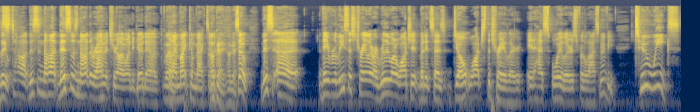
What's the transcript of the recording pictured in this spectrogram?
They- Stop. This is not. This was not the rabbit trail I wanted to go down, Well, but I might come back to it. okay, okay. So this, uh, they released this trailer. I really want to watch it, but it says don't watch the trailer. It has spoilers for the last movie. Two weeks,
